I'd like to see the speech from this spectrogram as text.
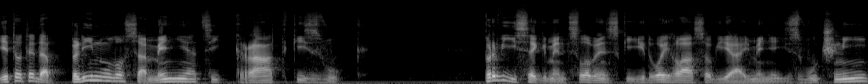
Je to teda plynulo sa meniaci krátky zvuk. Prvý segment slovenských dvojhlások je aj menej zvučný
